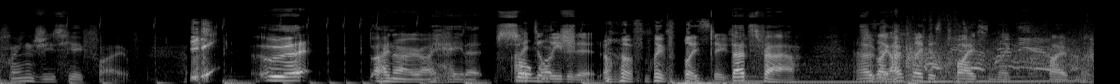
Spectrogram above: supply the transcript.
Playing GTA 5. I know, I hate it so I much. deleted it off my PlayStation. That's fair. I was like, I've played this twice in like five months.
